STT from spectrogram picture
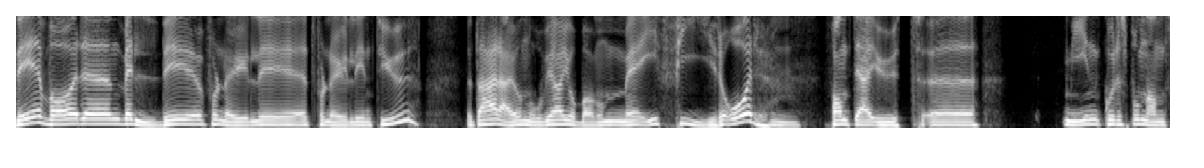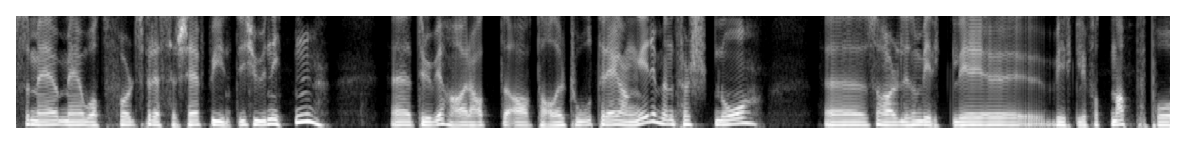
det var en veldig fornøyelig, et fornøyelig intervju. Dette her er jo noe vi har jobba med i fire år, Mm. fant jeg ut. Eh, min korrespondanse med, med Watfords pressesjef begynte i 2019. Jeg tror vi har hatt avtaler to-tre ganger, men først nå eh, så har det liksom virkelig, virkelig fått napp på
